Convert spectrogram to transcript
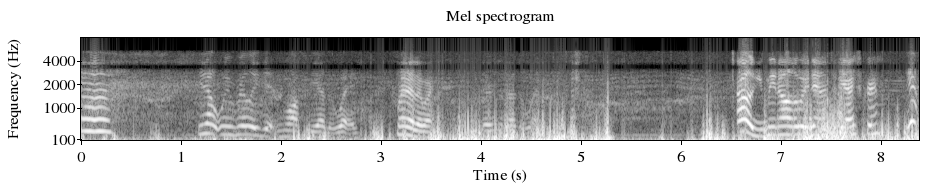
Uh, you know, we really didn't walk the other way. what other way? There's another way. Oh, you mean all the way down to the ice cream? Yeah.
